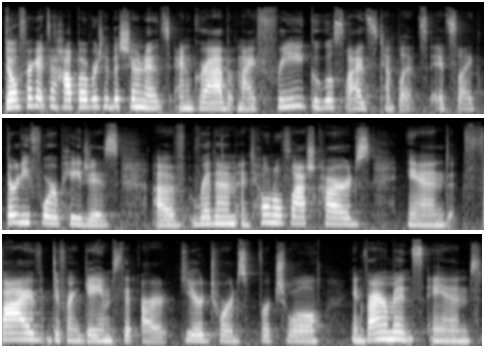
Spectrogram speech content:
Don't forget to hop over to the show notes and grab my free Google Slides templates. It's like 34 pages of rhythm and tonal flashcards and five different games that are geared towards virtual environments and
